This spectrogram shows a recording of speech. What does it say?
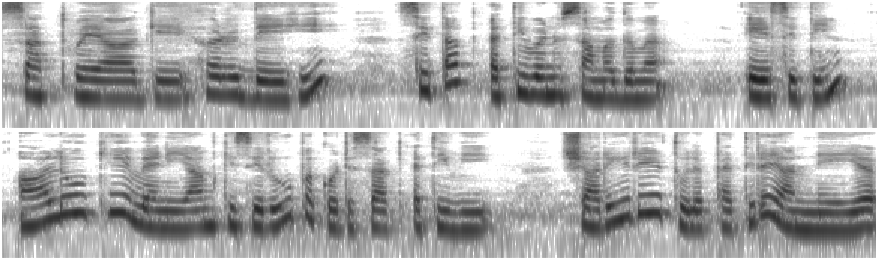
සත්වයාගේ හෘදෙහි සිතක් ඇතිවනු සමගම ඒ සිතින් ආලෝකයේ වැනි යම් කිසි රූප කොටසක් ඇති වී ශරීරය තුල පැතිර යන්නේය.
